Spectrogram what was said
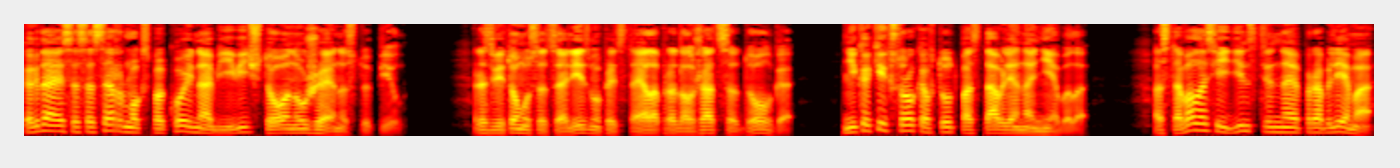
когда СССР мог спокойно объявить, что он уже наступил. Развитому социализму предстояло продолжаться долго, никаких сроков тут поставлено не было. Оставалась единственная проблема,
